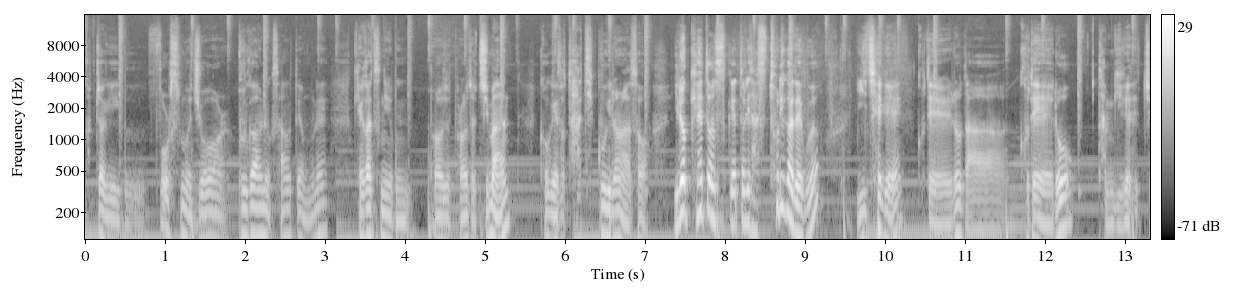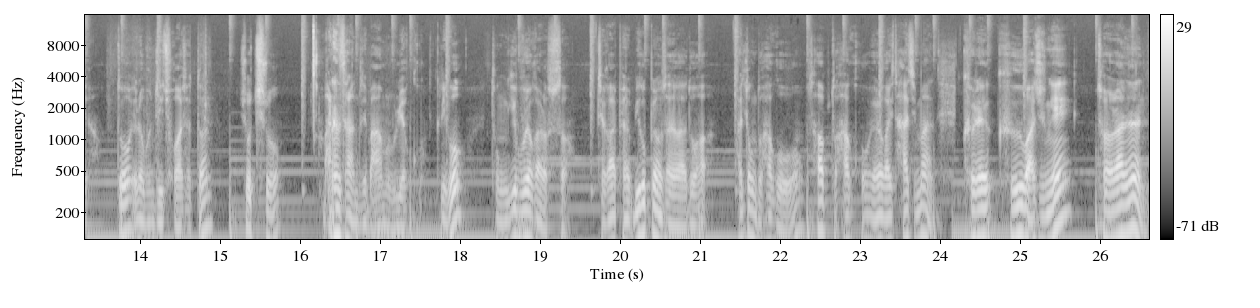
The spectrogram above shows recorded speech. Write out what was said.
갑자기 그 force majeure 불가항력 상황 때문에 개 같은 일이 벌어졌, 벌어졌지만 거기에서 다 딛고 일어나서 이렇게 했던 것들이 다 스토리가 되고요. 이 책에 그대로 나 그대로 담기게 됐죠. 또 여러분들이 좋아하셨던 쇼츠로 많은 사람들의 마음을 울렸고 그리고 동기부여가로서 제가 변- 미국 변호사도 하- 활동도 하고 사업도 하고 여러 가지 다 하지만 그래 그 와중에 저라는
